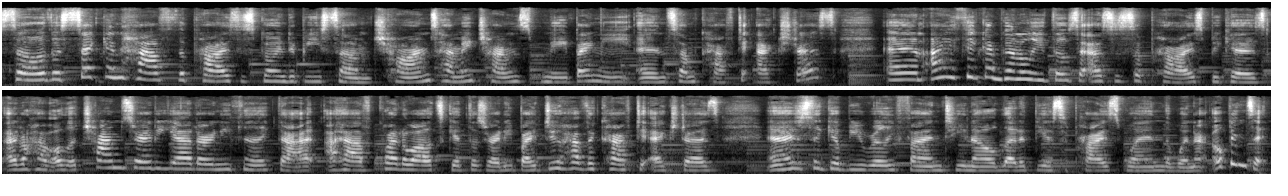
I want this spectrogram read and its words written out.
So the second half of the prize is going to be some charms, handmade charms made by me and some crafty extras. And I think I'm going to leave those as a surprise because I don't have all the charms ready yet or anything like that. I have quite a while to get those ready, but I do have the crafty extras. And I just think it'll be really fun to, you know, let it be a surprise when the winner opens it.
